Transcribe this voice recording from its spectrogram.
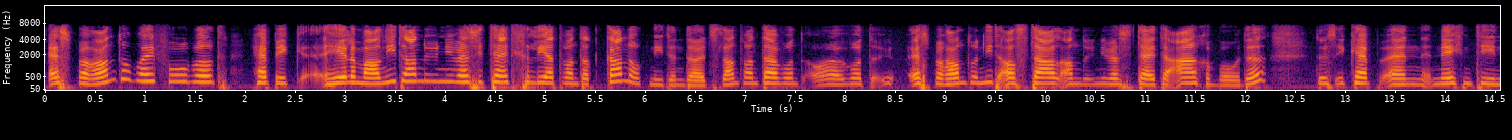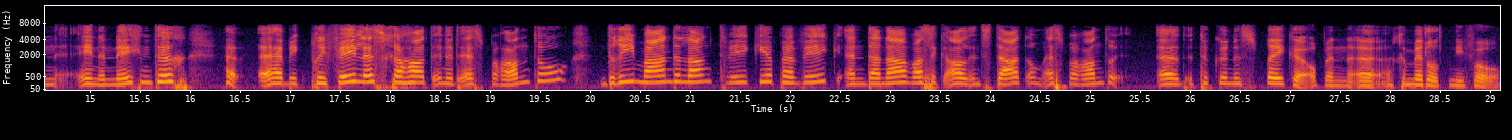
Esperanto bijvoorbeeld heb ik helemaal niet aan de universiteit geleerd, want dat kan ook niet in Duitsland, want daar wordt, wordt Esperanto niet als taal aan de universiteiten aangeboden. Dus ik heb in 1991 heb, ik privéles gehad in het Esperanto, drie maanden lang, twee keer per week, en daarna was ik al in staat om Esperanto te kunnen spreken op een uh, gemiddeld niveau.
